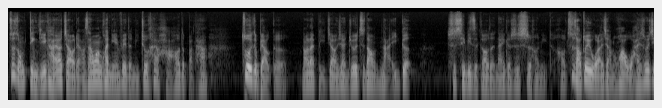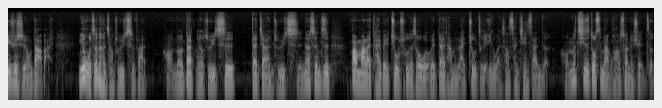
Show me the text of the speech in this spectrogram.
这种顶级卡要缴两三万块年费的，你就还要好好的把它做一个表格，然后来比较一下，你就会知道哪一个是 CP 值高的，哪一个是适合你的。好，至少对于我来讲的话，我还是会继续使用大白，因为我真的很常出去吃饭。好，那带朋友出去吃，带家人出去吃，那甚至爸妈来台北住宿的时候，我也会带他们来住这个一个晚上三千三的。好，那其实都是蛮划算的选择，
